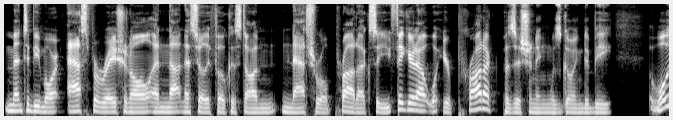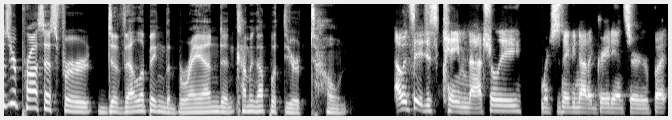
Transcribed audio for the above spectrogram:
meant to be more aspirational and not necessarily focused on natural products. So, you figured out what your product positioning was going to be. What was your process for developing the brand and coming up with your tone? I would say it just came naturally which is maybe not a great answer, but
